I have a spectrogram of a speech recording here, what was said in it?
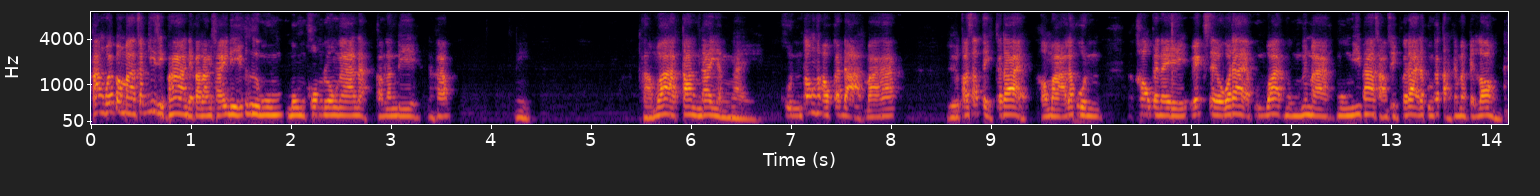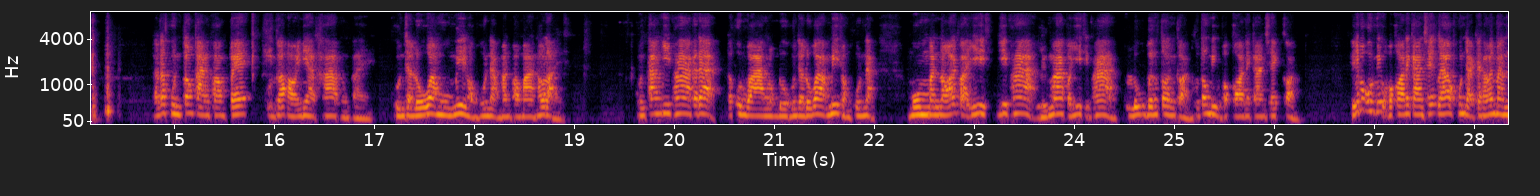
ตั้งไว้ประมาณสักยี่สิบห้าเนี่ยกำลังใช้ดีก็คือมุมมุมคมโรงงานอะกำลังดีนะครับนี่ถามว่าตั้งได้ยังไง คุณต้องเอากระดาษมาฮะหรือพลาสติกก็ได้ เอามาแล้วคุณเข้าไปใน Excel ก็ได้คุณวาดมุมขึ้นมามุมยี่ห้าสามสิบก็ได้แล้วคุณก็ตัดให้มันเป็นร่อง แล้วถ้าคุณต้องการความเป๊ะคุณก็เอาไอเนี่ยทาบลงไป คุณจะรู้ว่ามุมมีดของคุณอะมันประมาณเท่าไหร่ คุณตั้งยี่ห้าก็ได้ แล้วคุณวางลงดูคุณจะรู้ว่ามีดของคุณอะ มุมมันน้อยกว่ายี่ยี่ห้าหรือมากกว่ายี่สิบห้ารู้เบื้องต้นก่อนคุณต้องมีอุปกรณ์ในการเช็คก่อนทีนี้พอคุณมีอุปกรณ์ในการเช็คแล้ว คุณอยากจะทำให้มัน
